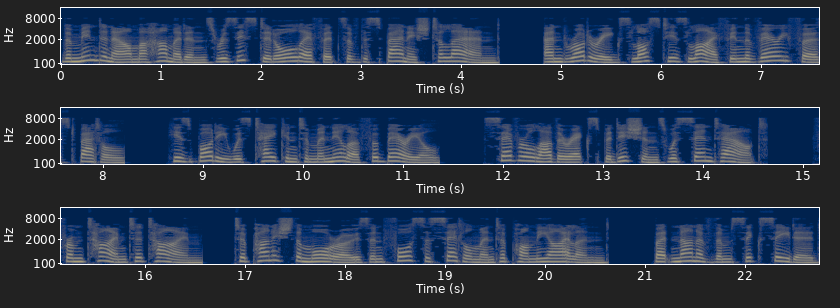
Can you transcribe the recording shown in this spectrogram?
The Mindanao Mohammedans resisted all efforts of the Spanish to land, and Rodrigues lost his life in the very first battle. His body was taken to Manila for burial. Several other expeditions were sent out from time to time to punish the Moros and force a settlement upon the island. But none of them succeeded.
